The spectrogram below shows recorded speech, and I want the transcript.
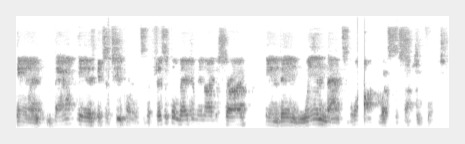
And that is, it's a two part. It's the physical measurement I described, and then when that's blocked, what's the suction force?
